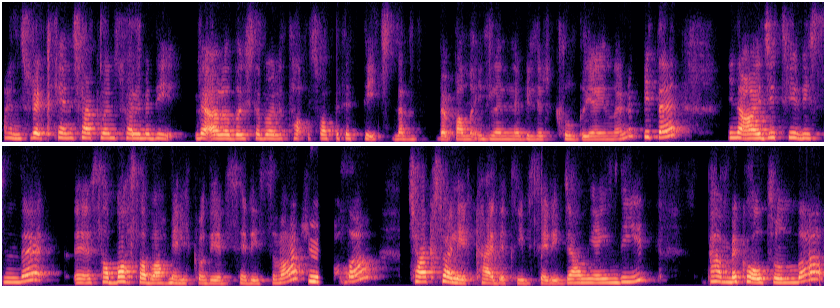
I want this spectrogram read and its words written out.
hani sürekli kendi şarkılarını söylemediği ve arada işte böyle tatlı sohbet ettiği için de bana izlenilebilir kıldı yayınlarını. Bir de yine IGTV'sinde e, Sabah Sabah Meliko diye bir serisi var. Hı. O da şarkı söyleyip kaydettiği bir seri. Canlı yayın değil. Pembe koltuğunda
